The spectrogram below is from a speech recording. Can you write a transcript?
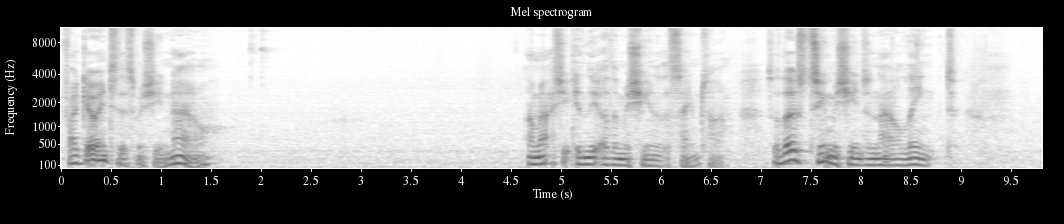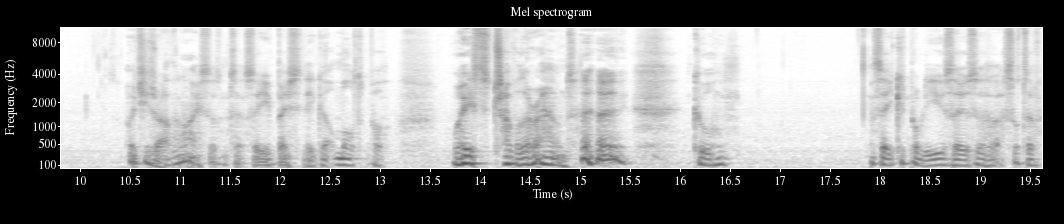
if I go into this machine now, I'm actually in the other machine at the same time. So those two machines are now linked, which is rather nice, isn't it? So you've basically got multiple ways to travel around. cool. So you could probably use those as a sort of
